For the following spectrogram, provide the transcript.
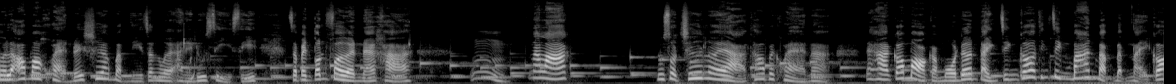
อ แล้วเอามาแขวนด้วยเชือกแบบนี้จังเลย อันนี้ดูสีสิ จะเป็นต้นเฟิร์นนะคะ อืม น่ารัก ดูสดชื่นเลยอะ ถ้าเอาไปแขวนอะนะคะ ก็เหมาะกับโมเดิร์น แต่จริงๆ ก็จริง ๆ บ้านแบบแบบไหนก็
